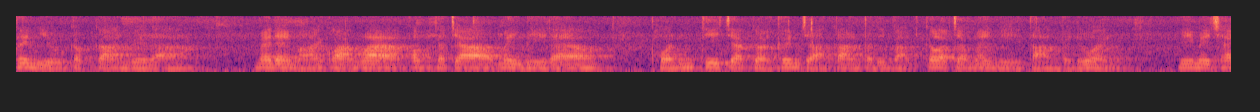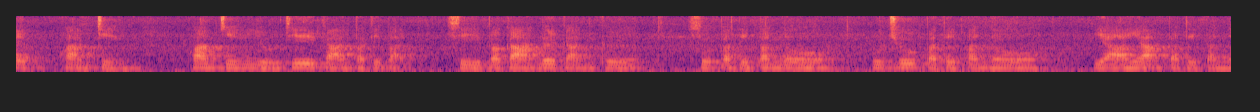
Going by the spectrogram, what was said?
ขึ้นอยู่กับการเวลา ไม่ได้หมายความว่าพระพุทธเจ้าไม่มีแล้ว ผลที่จะเกิดขึ้นจากการปฏิบัติก็จะไม่มีตามไปด้วย นี่ไม่ใช่ความจริง ความจริงอยู่ที่การปฏิบัติสี่ประการด้วยกันคือ สุปฏิปันโน อุชุปฏิปันโน ยายะปฏิปันโน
